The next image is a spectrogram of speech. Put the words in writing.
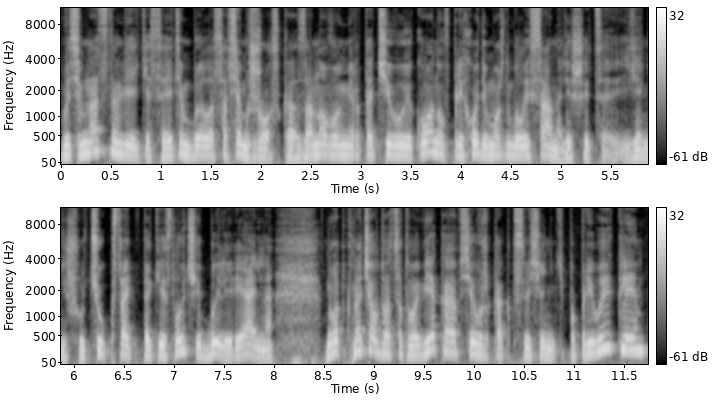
В XVIII веке с этим было совсем жестко. За новую мироточивую икону в приходе можно было и сана лишиться. Я не шучу. Кстати, такие случаи были реально. Но вот к началу 20 века все уже как-то священники попривыкли,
